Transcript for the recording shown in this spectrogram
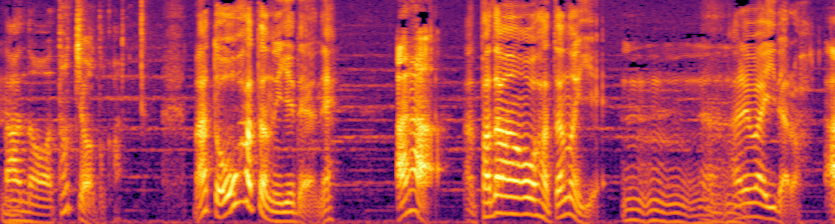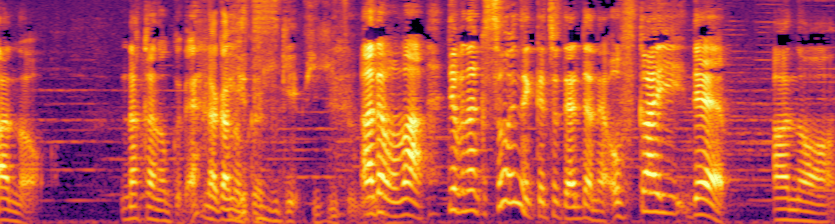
うん。あの都庁とか。まああと大畑の家だよね。あら。あパダワン大畑の家、うんうんうんうん、うん、あれはいいだろ。あの中野区で中野区。引き続き。引き続き。あでもまあでもなんかそういうの一回ちょっとやりたいね。オフ会であの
